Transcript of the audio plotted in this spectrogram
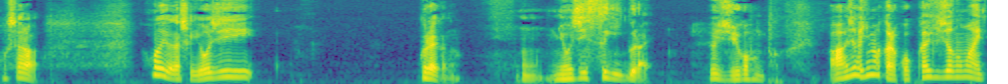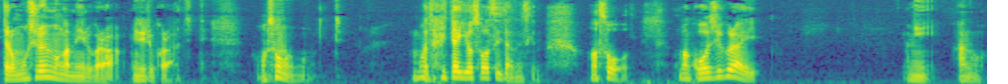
そしたら、本来は確か4時ぐらいかな。うん。4時過ぎぐらい。4時15分とか。あ、じゃあ今から国会議事堂の前行ったら面白いもんが見えるから、見れるから、って言って。あ、そうなの？って。まあ大体予想はついたんですけど。あ、そう。まあ5時ぐらいに、あの、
